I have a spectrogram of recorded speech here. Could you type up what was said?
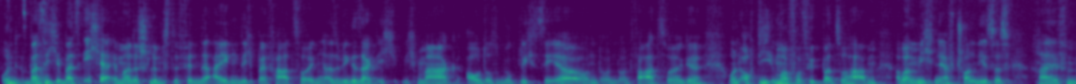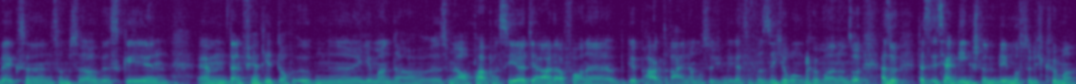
Und was ich, was ich ja immer das Schlimmste finde eigentlich bei Fahrzeugen, also wie gesagt, ich, ich mag Autos wirklich sehr und, und, und Fahrzeuge und auch die immer verfügbar zu haben, aber mich nervt schon dieses Reifen wechseln, zum Service gehen, ähm, dann fährt hier doch irgendjemand da, ist mir auch mal passiert, ja, da vorne geparkt rein, da musst du dich um die ganze Versicherung kümmern und so. Also das ist ja ein Gegenstand, um den musst du dich kümmern.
